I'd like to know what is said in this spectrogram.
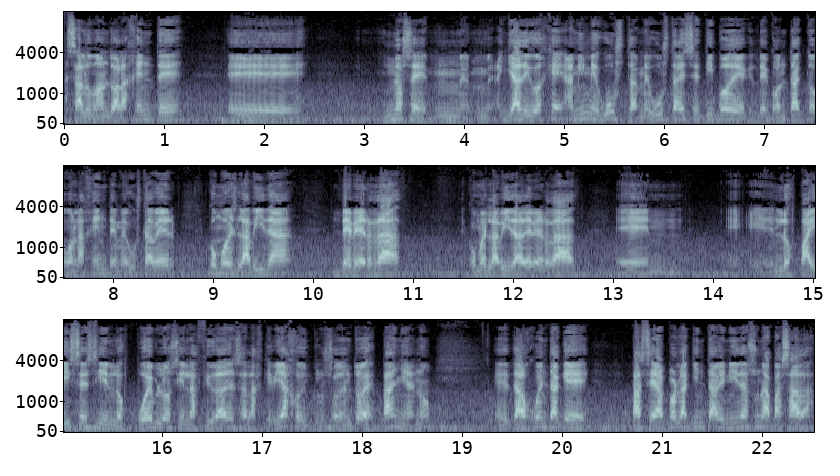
saludando a la gente. Eh, no sé, ya digo, es que a mí me gusta, me gusta ese tipo de, contacto con la gente, me gusta ver cómo es la vida de verdad, cómo es la vida de verdad en, los países y en los pueblos y en las ciudades a las que viajo, incluso dentro de España, ¿no? Eh, daos cuenta que pasear por la Quinta Avenida es una pasada,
